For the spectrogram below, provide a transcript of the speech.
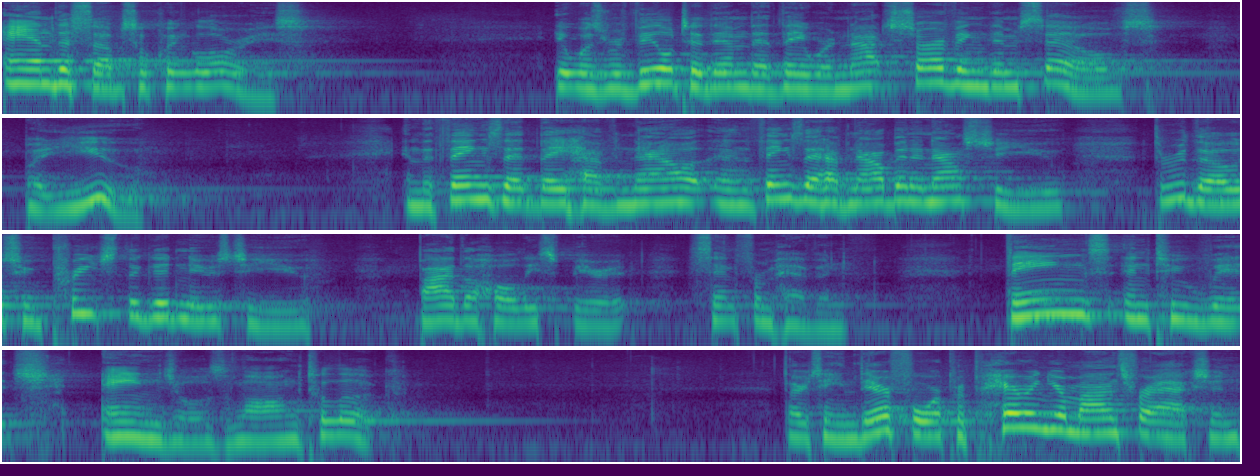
and the subsequent glories. It was revealed to them that they were not serving themselves, but you. And the things that they have now and the things that have now been announced to you through those who preach the good news to you by the Holy Spirit sent from heaven, things into which angels long to look. 13. Therefore, preparing your minds for action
